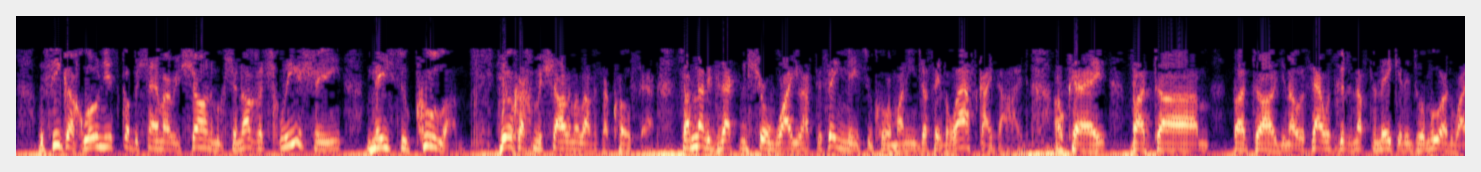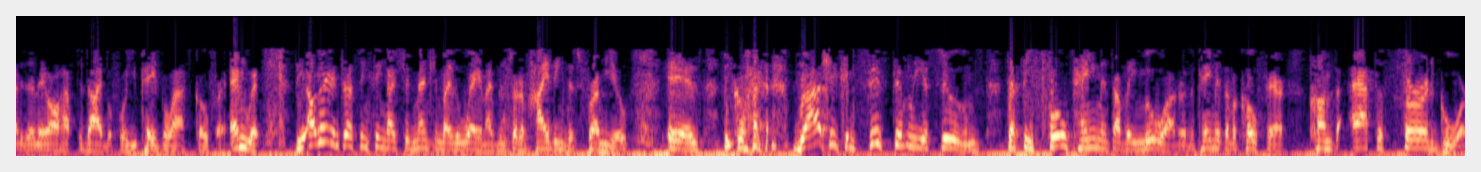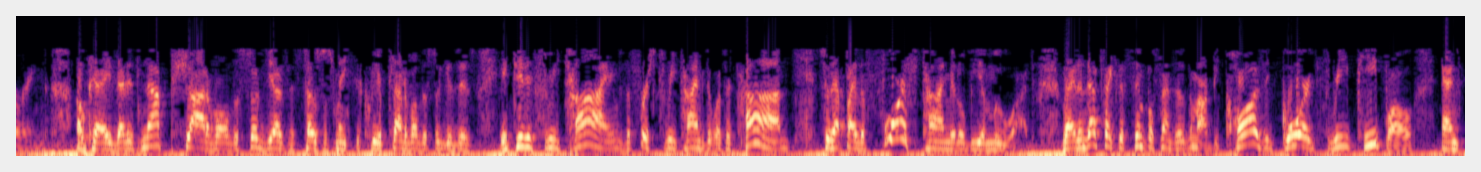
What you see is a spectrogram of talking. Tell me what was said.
So I'm not exactly sure why you have to say mesu kulam. Why don't just say the last guy died? Okay? But, um, but, uh, you know, if that was good enough to make it into a muad, why did they all have to die before you paid the last kofar? Anyway, the other interesting thing I should mention, by the way, and I've been sort of hiding this from you, is because Rashi consistently assumes that the full payment of a muad or the payment of a kofar comes at the third goring. Okay, that is not pshat of all the sugyas. As Tosos makes it clear, pshat of all the sugyas is it did it three times. The first three times it was a tam, so that by the fourth time it'll be a muad, right? And that's like the simple sense of the Gemara. Because it gored three people and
